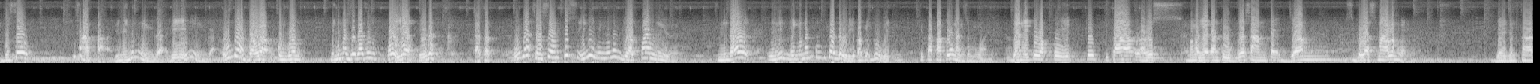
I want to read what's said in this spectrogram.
Bisa terus apa diminum enggak? Di ini enggak? Udah bawa kumpulan minuman JKT oh iya ya udah. Catat. Udah selesai. Terus ini minuman diapain gitu? Sementara ini minuman kan kita beli pakai duit. Kita patungan semuanya. Dan itu waktu itu kita harus mengerjakan tugas sampai jam 11 malam kan? Dari jam setengah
